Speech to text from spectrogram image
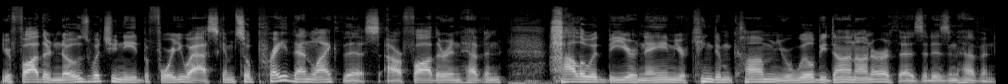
Your Father knows what you need before you ask Him. So pray then like this Our Father in heaven, hallowed be your name. Your kingdom come, your will be done on earth as it is in heaven.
